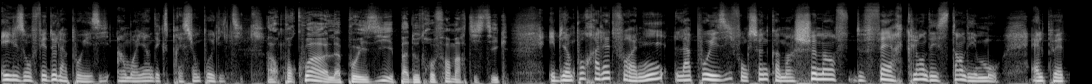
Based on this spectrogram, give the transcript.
Et ils ont fait de la poésie un moyen d'expression politique. Alors pourquoi la poésie et pas d'autres formes artistiques? Eh bien, pour Khaled Fourani, la poésie fonctionne comme un chemin de fer clandestin des mots. Elle peut être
